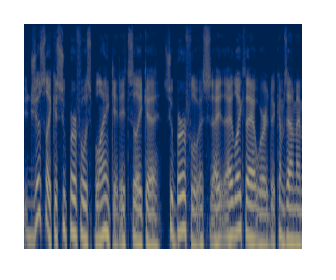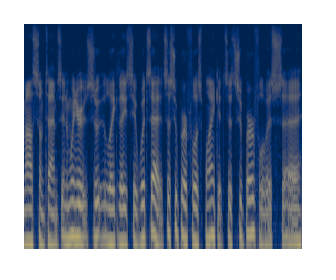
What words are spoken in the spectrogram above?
Just like a superfluous blanket, it's like a superfluous. I, I like that word. It comes out of my mouth sometimes. And when you're like, they say, "What's that?" It's a superfluous blanket. It's superfluous. Uh,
